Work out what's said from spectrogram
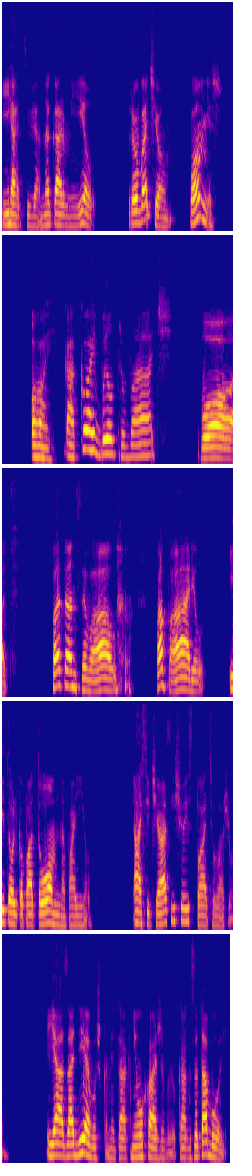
Я тебя накормил. Трубачом, помнишь? Ой, какой был трубач! Вот, потанцевал, попарил, и только потом напоил. А сейчас еще и спать уложу. Я за девушками так не ухаживаю, как за тобой.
